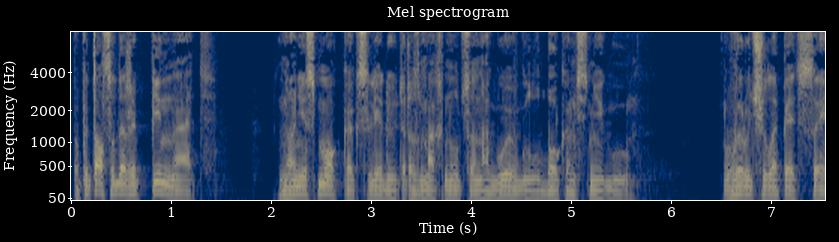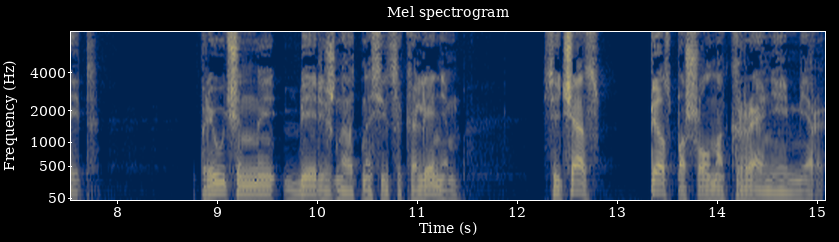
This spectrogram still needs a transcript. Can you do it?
попытался даже пинать, но не смог как следует размахнуться ногой в глубоком снегу. Выручил опять Сейд. Приученный бережно относиться к оленям, сейчас пес пошел на крайние меры.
